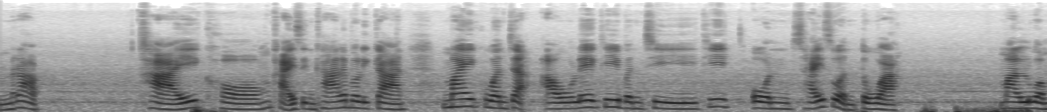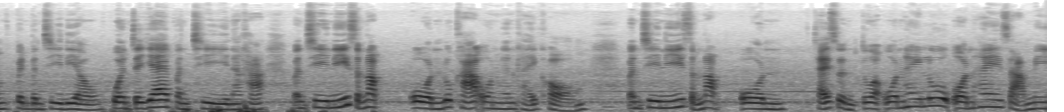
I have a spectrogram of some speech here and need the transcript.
ำหรับ ขายของขายสินค้าและบริการ ไม่ควรจะเอาเลขที่บัญชีที่โอนใช้ส่วนตัว มารวมเป็นบัญชีเดียว ควรจะแยกบัญชีนะคะ บัญชีนี้สำหรับโอนลูกค้าโอนเงินขายของ บัญชีนี้สำหรับโอน ใช้ส่วนตัวโอนให้ลูกโอนให้สามี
